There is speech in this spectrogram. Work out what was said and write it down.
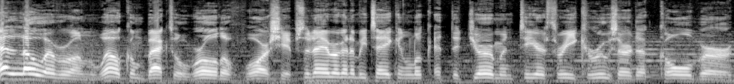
Hello everyone, welcome back to World of Warships. Today we're going to be taking a look at the German Tier 3 cruiser, the Kolberg.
